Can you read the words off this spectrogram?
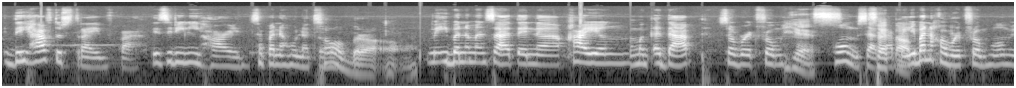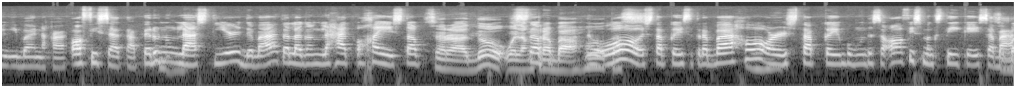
They have to strive pa. It's really hard sa panahon na to. Sobra, oo. May iba naman sa atin na kayang mag-adapt sa work from Yes. home setup. Setup. Yung iba naka-work from home, yung iba naka-office setup. Pero nung last year, 'di ba? Talagang lahat okay, stop Sarado, walang stop, trabaho. Oo, tas- stop kayo sa trabaho or stop kayong pumunta sa office, magstay kayo sa Sa bahay.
